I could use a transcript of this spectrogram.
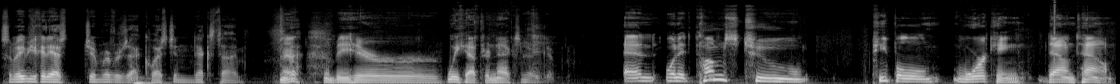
So maybe you could ask Jim Rivers that question next time. Yeah, I'll be here week after next. Very good. And when it comes to people working downtown,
